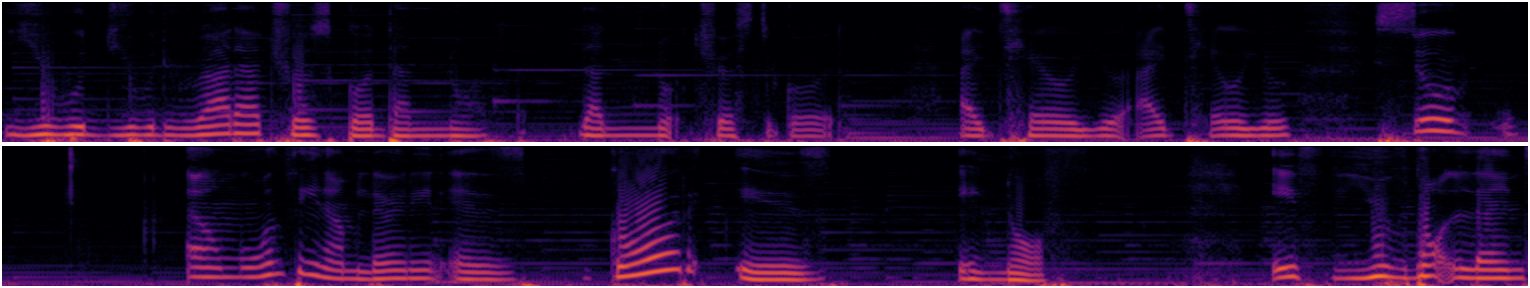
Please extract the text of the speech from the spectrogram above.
you would you would rather trust God than not than not trust God. I tell you, I tell you. So um one thing I'm learning is God is enough. If you've not learned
